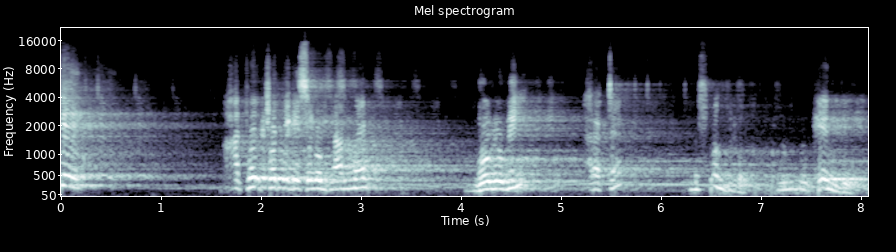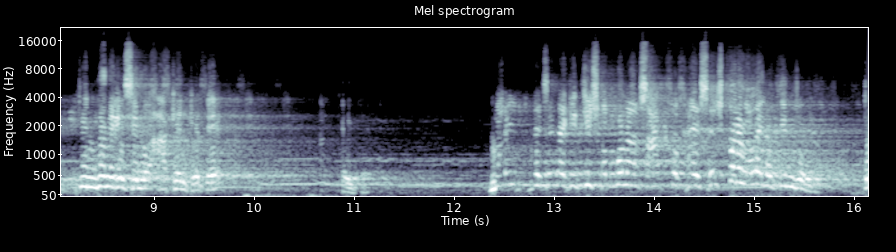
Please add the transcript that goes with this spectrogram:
যে ব্রাহ্মণ আর একটা তিনজনে গেছিল আখের খেতে নাকি কি সর্বনাশ, আখ তো খায়, শেষ করে ভালো তিনজনে। তো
